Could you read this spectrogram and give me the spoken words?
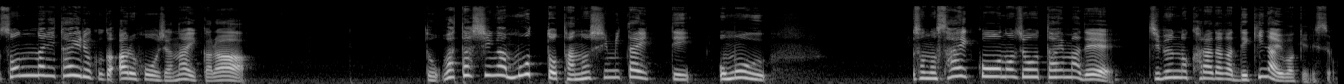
そんなに体力がある方じゃないから、と私がもっと楽しみたいって思う、その最高の状態まで自分の体ができないわけですよ。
